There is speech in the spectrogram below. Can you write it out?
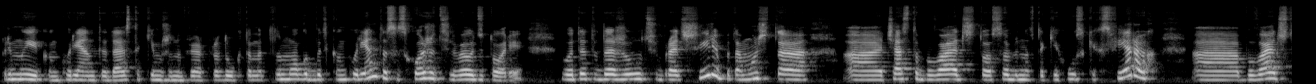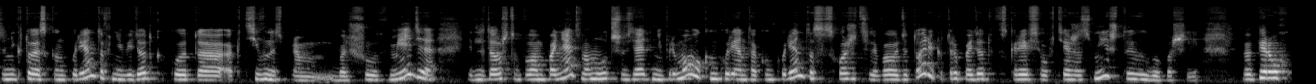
прямые конкуренты, да, с таким же, например, продуктом. Это могут быть конкуренты со схожей целевой аудиторией. Вот это даже лучше брать шире, потому что а, часто бывает, что особенно в таких узких сферах, а, бывает, что никто из конкурентов не ведет какую-то активность прям большую в медиа, и для того, чтобы вам понять, вам лучше взять не прямого конкурента, а конкурента со схожей целевой аудиторией, который пойдет, скорее всего, в те же СМИ, что и вы бы пошли. Во-первых,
